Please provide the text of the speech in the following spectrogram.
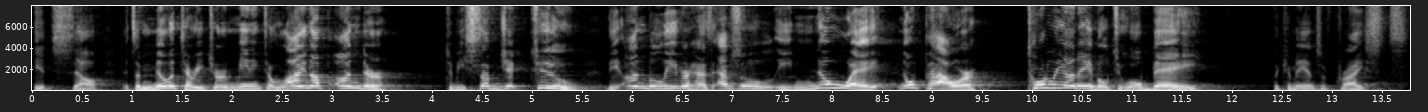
itself. It's a military term meaning to line up under, to be subject to. The unbeliever has absolutely no way, no power, totally unable to obey the commands of Christ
